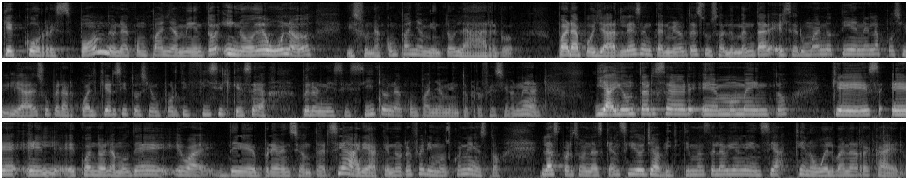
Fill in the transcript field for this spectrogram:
Que corresponde un acompañamiento y no de una o dos, es un acompañamiento largo para apoyarles en términos de su salud mental. El ser humano tiene la posibilidad de superar cualquier situación por difícil que sea, pero necesita un acompañamiento profesional. Y hay un tercer eh, momento que es eh, el, eh, cuando hablamos de, de prevención terciaria. ¿A qué nos referimos con esto? Las personas que han sido ya víctimas de la violencia que no vuelvan a recaer.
